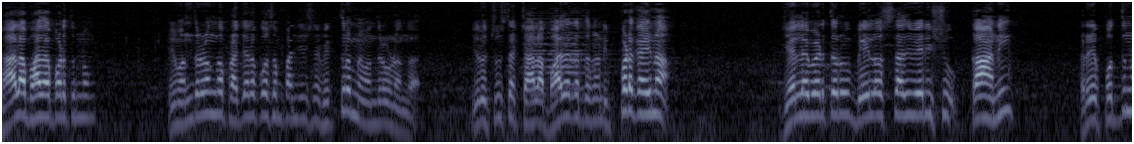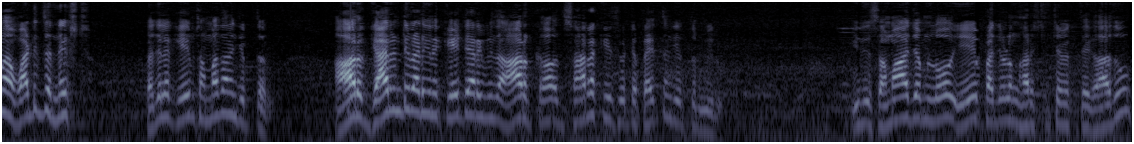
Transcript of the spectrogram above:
చాలా బాధపడుతున్నాం. మేమందరం ప్రజల కోసం పనిచేసిన వ్యక్తులు మేమందరం కూడా ఈరోజు చూస్తే చాలా బాధాకరంగా ఇప్పటికైనా జైల్లో పెడతారు బెయిల్ వస్తుంది వేరే ఇష్యూ కానీ రేపు పొద్దున వాట్ ఇస్ ద నెక్స్ట్ ప్రజలకు ఏం సమాధానం చెప్తారు? ఆరు గ్యారంటీలు అడిగిన కేటీఆర్ మీద ఆరు కా- కేసు పెట్టే ప్రయత్నం చేస్తున్నారు మీరు. ఇది సమాజంలో ఏ ప్రజలను హర్షించే వ్యక్తే కాదు.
